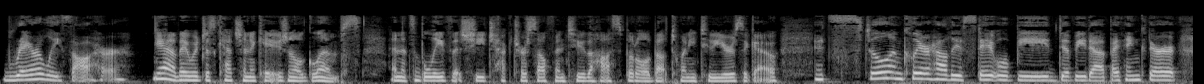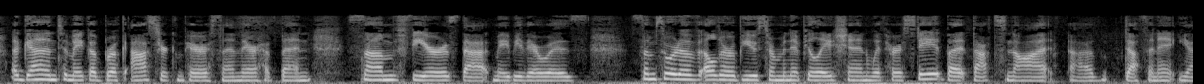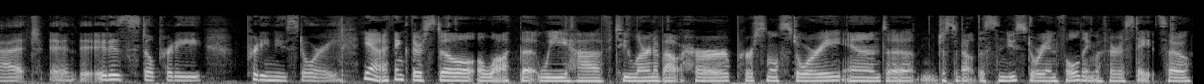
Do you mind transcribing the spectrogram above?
rarely saw her. Yeah, they would just catch an occasional glimpse, and it's believed that she checked herself into the hospital about 22 years ago. It's still unclear how the estate will be divvied up. I think there, again, to make a Brooke Astor comparison, there have been some fears that maybe there was some sort of elder abuse or manipulation with her estate, but that's not uh, definite yet, and it is still pretty pretty new story. Yeah, I think there's still a lot that we have to learn about her personal story and uh, just about this new story unfolding with her estate. So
